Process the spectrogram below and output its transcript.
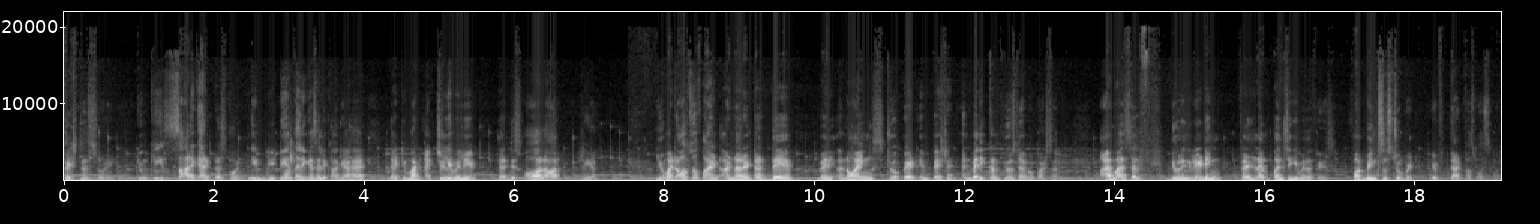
fictional story क्योंकि सारे कैरेक्टर्स को इतनी डिटेल तरीके से लिखा गया है that you might actually believe that this all are real. You might also find our narrator Dev very annoying, stupid, impatient, and very confused type of person. I myself, during reading, felt like punching him in the face for being so stupid, if that was possible.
